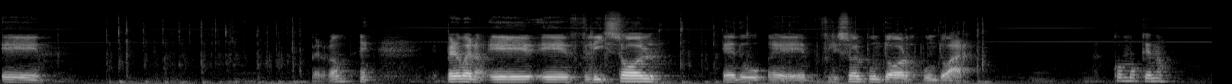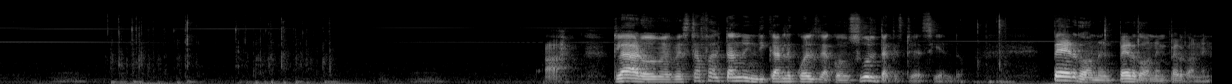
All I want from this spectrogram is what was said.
eh, perdón, pero bueno, eh, eh, flisol, edu, flisol.org.ar. ¿Cómo que no? Claro, me, está faltando indicarle cuál es la consulta que estoy haciendo. Perdonen, perdonen, perdonen.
